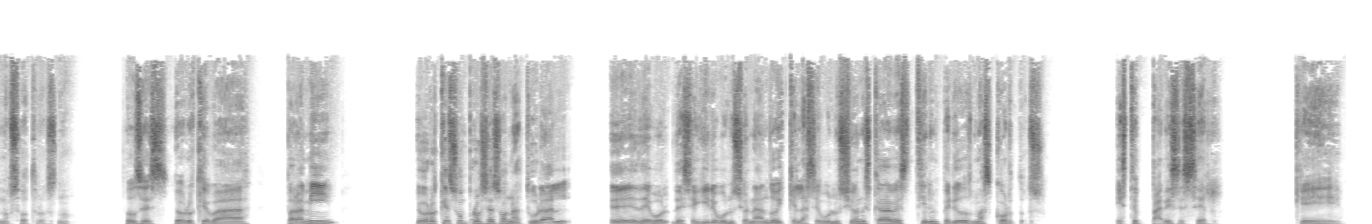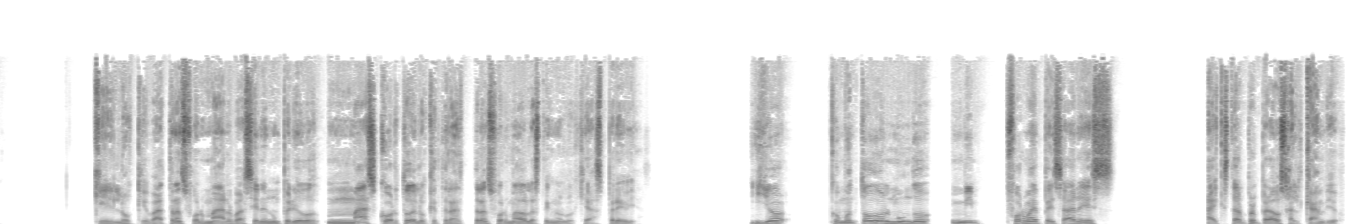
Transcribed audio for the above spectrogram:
nosotros, ¿no? Entonces, yo creo que va, para mí, yo creo que es un proceso natural eh, de, seguir evolucionando y que las evoluciones cada vez tienen periodos más cortos este parece ser que, que lo que va a transformar va a ser en un periodo más corto de lo que han transformado las tecnologías previas. Y yo, como en todo el mundo, mi forma de pensar es hay que estar preparados al cambio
